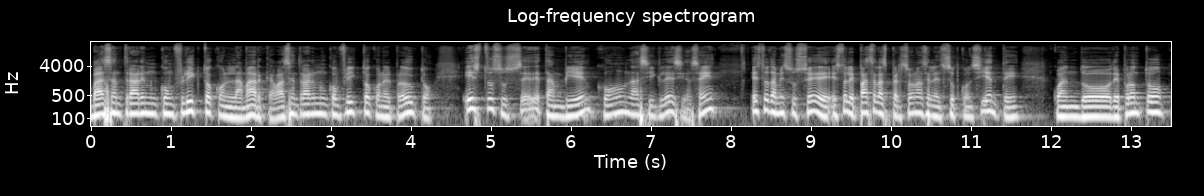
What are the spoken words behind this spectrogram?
vas a entrar en un conflicto con la marca, vas a entrar en un conflicto con el producto. Esto sucede también con las iglesias. ¿eh? Esto también sucede, esto le pasa a las personas en el subconsciente cuando de pronto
